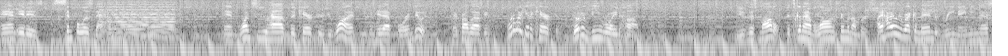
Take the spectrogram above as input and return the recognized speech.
And it is simple as that. And once you have the characters you want, you can hit F4 and do it. They're probably asking, where do I get a character? Go to Vroid Hub. Use this model. It's going to have a long stream of numbers. I highly recommend renaming this.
